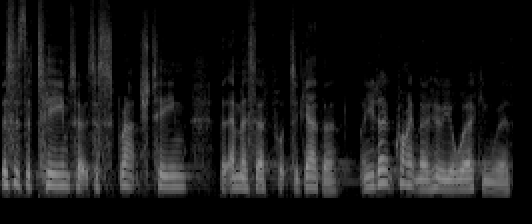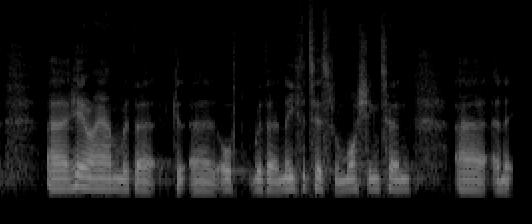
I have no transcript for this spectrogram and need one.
This is the team, so it's a scratch team that MSF put together, and you don't quite know who you're working with. Uh, here I am with a, uh, with an anaesthetist from Washington, uh, an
